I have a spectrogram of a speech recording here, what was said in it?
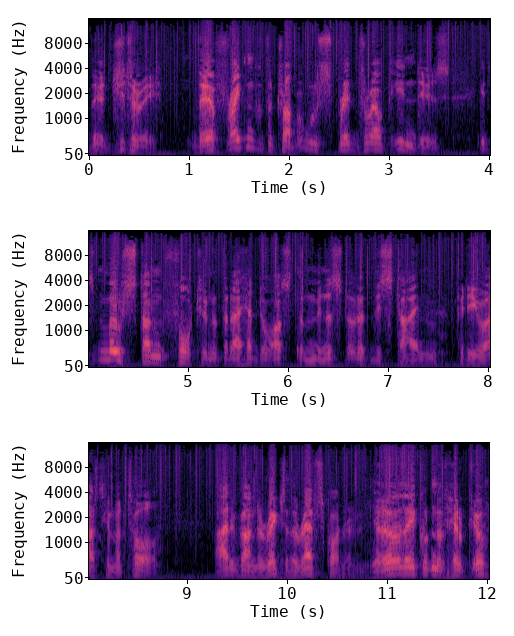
They're jittery. They're frightened that the trouble will spread throughout the Indies. It's most unfortunate that I had to ask the minister at this time. Pity you asked him at all. I'd have gone direct to the RAF squadron. Oh, they couldn't have helped you.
